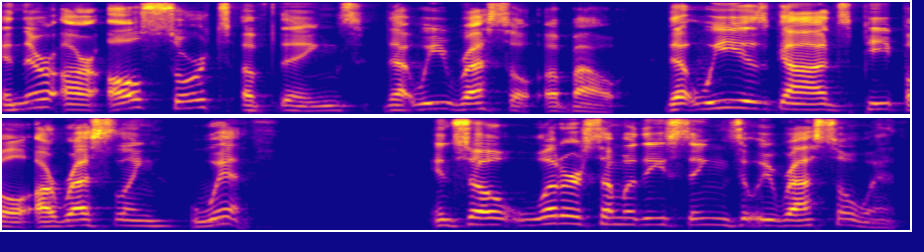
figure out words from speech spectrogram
And there are all sorts of things that we wrestle about, that we as God's people are wrestling with. And so, what are some of these things that we wrestle with?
